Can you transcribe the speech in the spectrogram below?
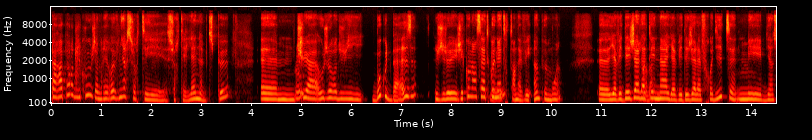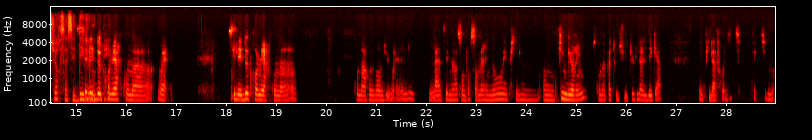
par rapport, du coup, j'aimerais revenir sur tes, sur tes laines un petit peu. Tu as aujourd'hui beaucoup de bases. J'ai commencé à te connaître, tu en avais un peu moins. Il y avait déjà l'Athéna, il y avait déjà l'Aphrodite, mais bien sûr, ça s'est développé. C'est les deux premières qu'on a, ouais. C'est les deux premières qu'on a, qu'on a revendues, ouais. L'Athéna 100% Merino et puis en fingering, parce qu'on n'a pas tout de suite eu de l'Aldéca, et puis l'Aphrodite, effectivement.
